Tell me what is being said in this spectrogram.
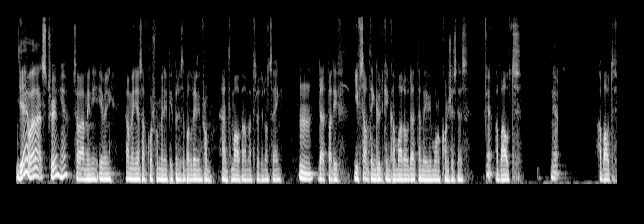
yeah. Well, that's true. Yeah. So I mean, even I mean, yes, of course, for many people, it's about living from hand to mouth. I'm absolutely not saying Mm. that, but if if something good can come out of that, then maybe more consciousness Yeah. about Yeah. about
